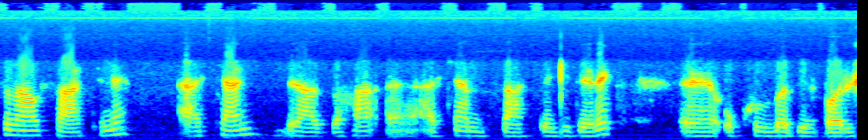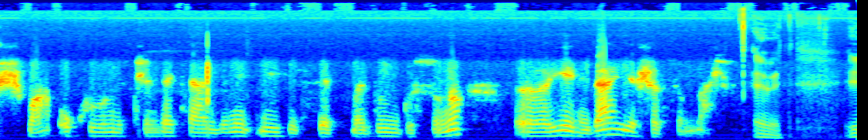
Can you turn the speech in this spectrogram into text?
sınav saatine erken, biraz daha e, erken bir saatte giderek e, okulla bir barışma, okulun içinde kendini iyi hissetme duygusunu e, yeniden yaşasınlar. Evet. E,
